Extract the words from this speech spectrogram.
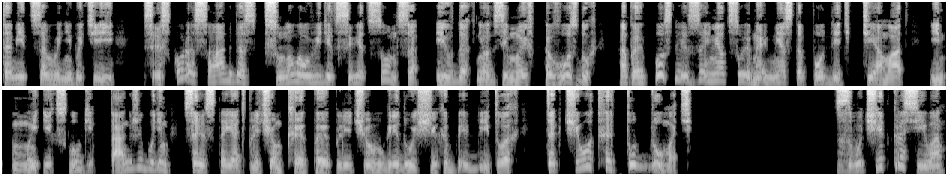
томиться в небытии. Скоро Сагдас снова увидит свет солнца и вдохнет земной воздух, а после займет свое место подле Тиамат, и мы, их слуги, также будем стоять плечом к плечу в грядущих битвах. Так чего-то тут думать. Звучит красиво,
